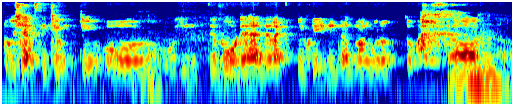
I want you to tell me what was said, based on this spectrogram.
Då känns det tungt ju och, och inte få det här direktbeskedet att man går upp då. Ja, ja.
